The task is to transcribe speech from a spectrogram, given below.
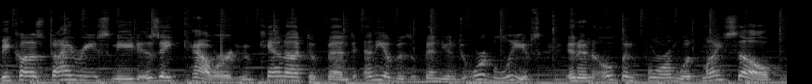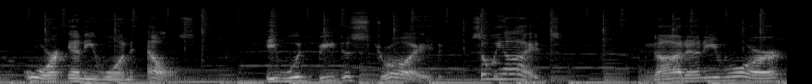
because Tyree Sneed is a coward who cannot defend any of his opinions or beliefs in an open forum with myself or anyone else. He would be destroyed, so he hides. Not anymore.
